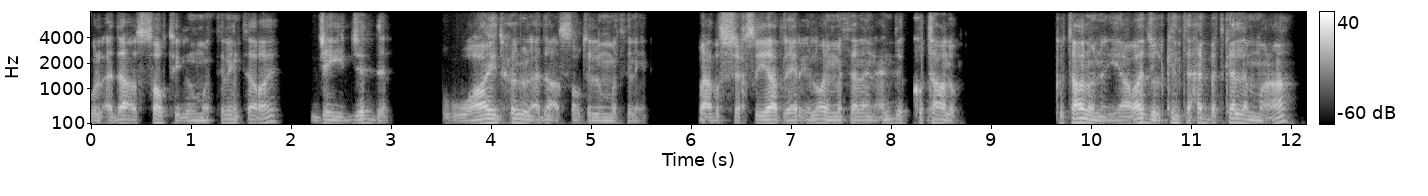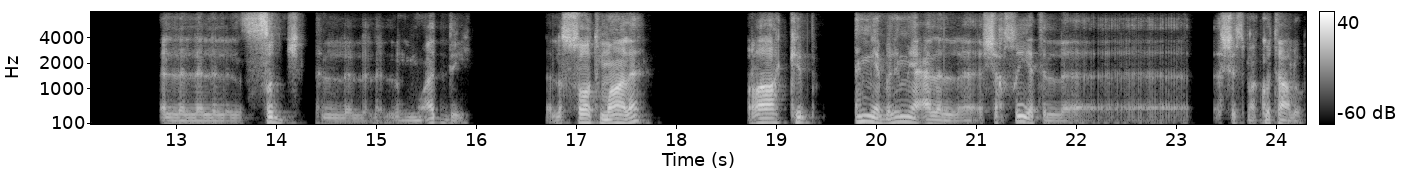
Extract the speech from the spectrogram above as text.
والأداء الصوتي للممثلين ترى جيد جدًا، وايد حلو الأداء الصوتي للممثلين، بعض الشخصيات غير إيلوي مثلًا عندك كوتالو، كوتالو يا رجل كنت أحب أتكلم معاه ال ال ال الصج ال ال المؤدي للصوت ماله راكب 100% على ال شو اسمه كوتالو.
